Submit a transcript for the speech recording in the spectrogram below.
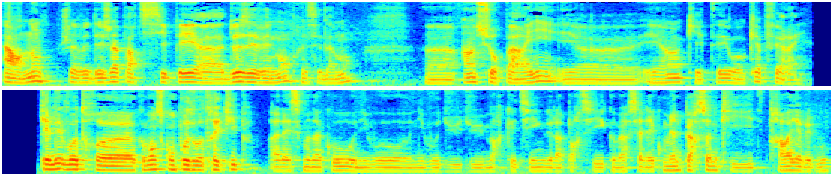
Alors non, j'avais déjà participé à deux événements précédemment, euh, un sur Paris euh, et, un qui était au Cap Ferret. Quel est votre, euh, comment se compose votre équipe à l'AS Monaco au niveau, au niveau du, marketing, de la partie commerciale? Il y a combien de personnes qui travaillent avec vous?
